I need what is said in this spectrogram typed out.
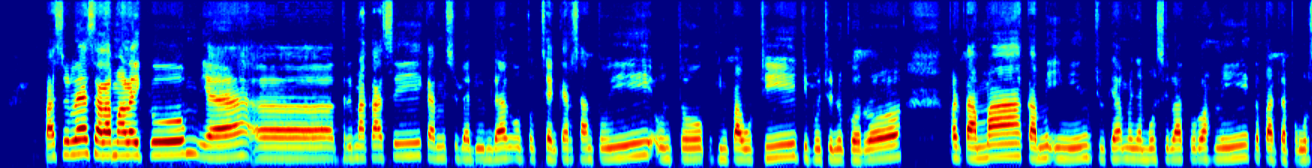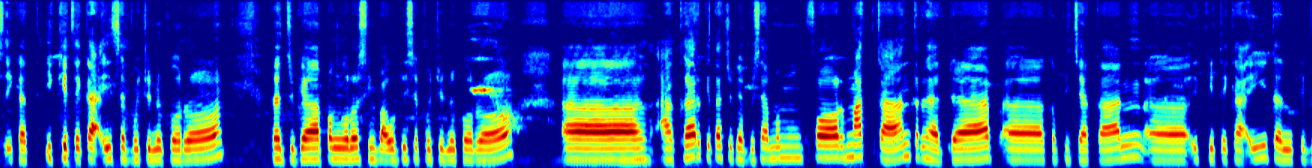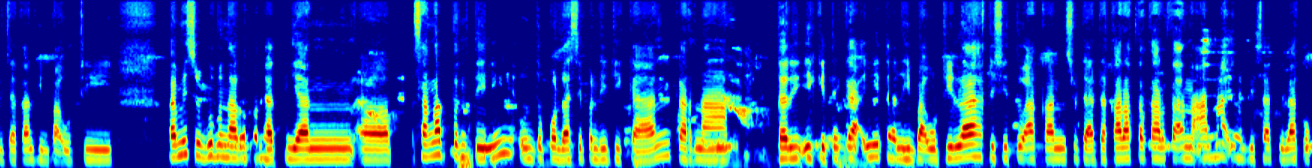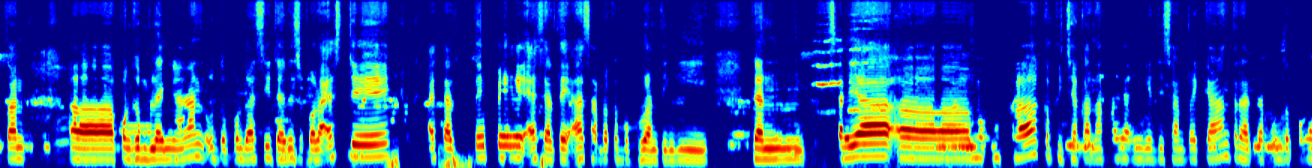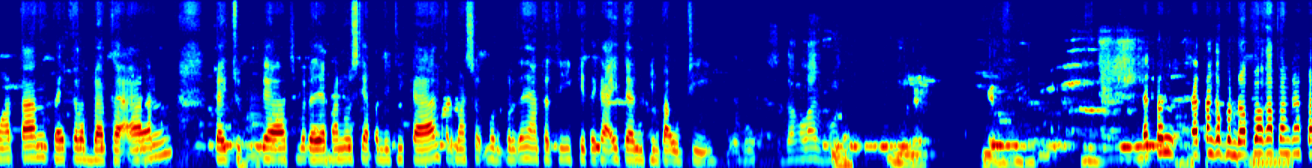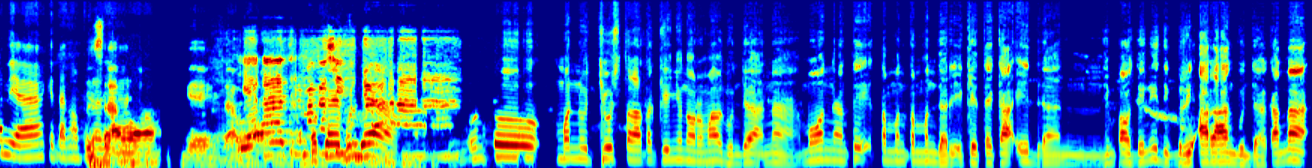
Pak Sule, Assalamualaikum ya. Eh, terima kasih kami sudah diundang untuk Jengker Santui untuk Himpaudi di Bojonegoro. Pertama, kami ingin juga menyambung silaturahmi kepada pengurus IGTKI Sebojonegoro dan juga pengurus Himpaudi Sebojonegoro eh, agar kita juga bisa memformatkan terhadap eh, kebijakan eh, IGTKI dan kebijakan Himpaudi kami sungguh menaruh perhatian uh, sangat penting untuk pondasi pendidikan karena dari IGTKI dan Himpa Udilah di situ akan sudah ada karakter-karakter anak-anak yang bisa dilakukan uh, penggemblengan untuk pondasi dari sekolah SD, SLTP, SLTA sampai ke perguruan tinggi. Dan saya uh, membuka kebijakan apa yang ingin disampaikan terhadap untuk penguatan baik kelembagaan, baik juga sumber daya manusia pendidikan, termasuk murid-murid yang ada di IGTKI dan Himpa UDI. Sedang live, Bu. Iya. Datang datang ke pendopo kapan-kapan ya kita ngobrol. Bisa. Ya. ya, terima Oke, kasih Bunda. Untuk menuju strategi new normal Bunda. Nah, mohon nanti teman-teman dari IGTKI dan Himpaud ini diberi arahan Bunda karena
